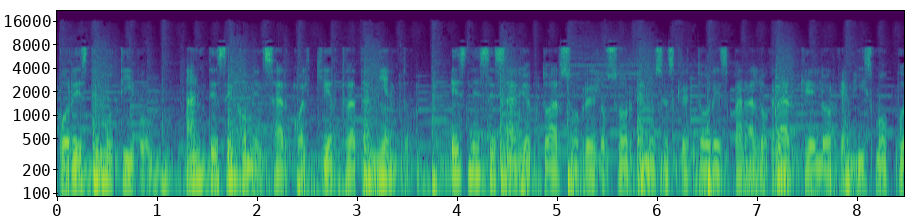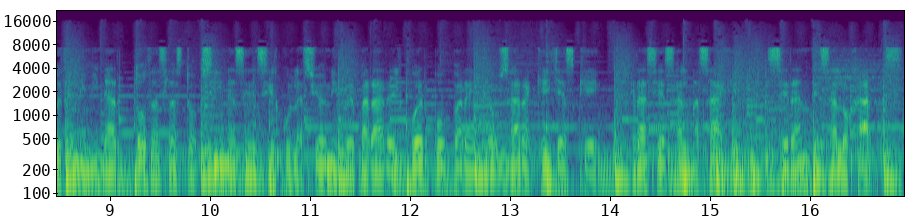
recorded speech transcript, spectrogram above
Por este motivo, antes de comenzar cualquier tratamiento, es necesario actuar sobre los órganos excretores para lograr que el organismo pueda eliminar todas las toxinas en circulación y preparar el cuerpo para encauzar aquellas que, gracias al masaje, serán desalojadas.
